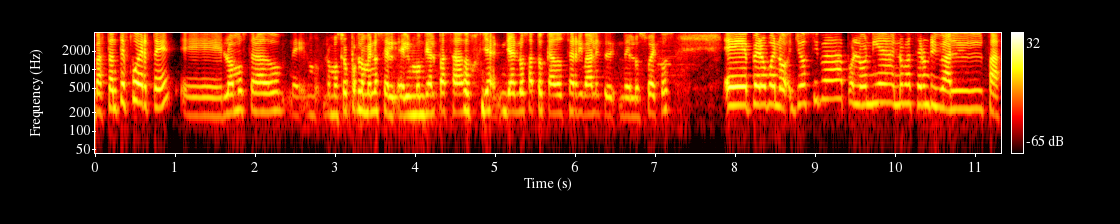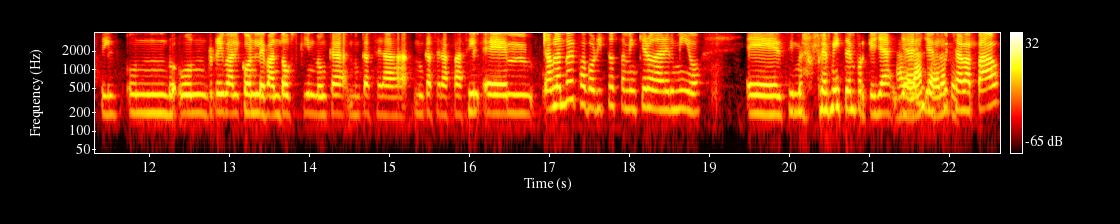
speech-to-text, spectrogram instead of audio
bastante fuerte, eh, lo ha mostrado, eh, lo mostró por lo menos el, Mundial pasado, ya, ya, nos ha tocado ser rivales de, los suecos. Eh, pero bueno, yo si va a Polonia no va a ser un rival fácil, un, un rival con Lewandowski nunca, nunca, será, nunca será fácil. Em, hablando de favoritos, también quiero dar el mío, si me lo permiten, porque ya, ya, ya escuchaba a Pau.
